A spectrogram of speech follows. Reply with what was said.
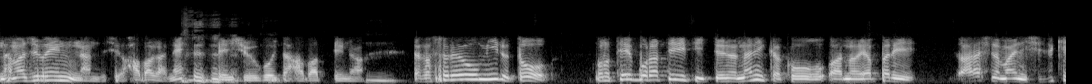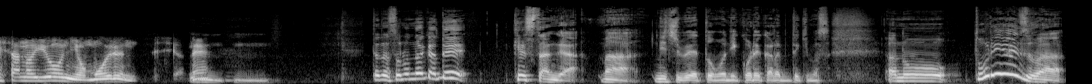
70円なんですよ、幅がね、先週動いた幅っていうのは。だからそれを見ると、この低ボラティリティっていうのは何かこう、あのやっぱり嵐の前に静けさのように思えるんですよね。うんうん、ただその中で、決算が、まあ、日米ともにこれから出てきます。あの、とりあえずは、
